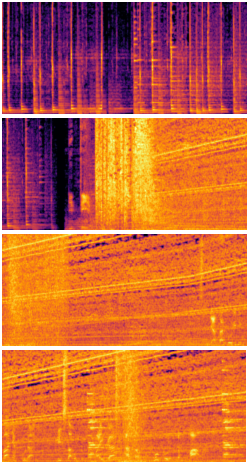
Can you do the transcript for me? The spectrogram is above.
Detail. Senjataku ini banyak gunanya. Bisa untuk perbaikan atau memukul kepala.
